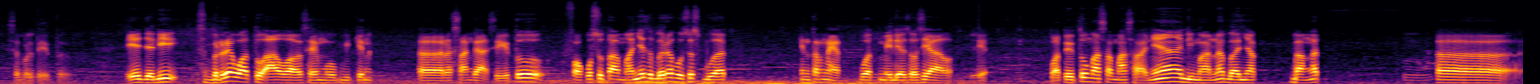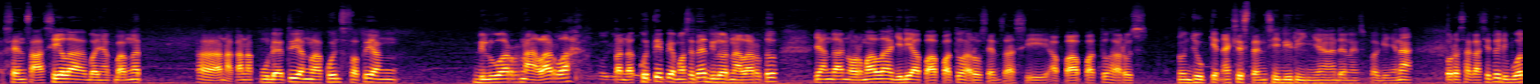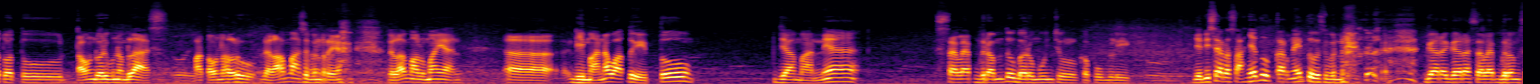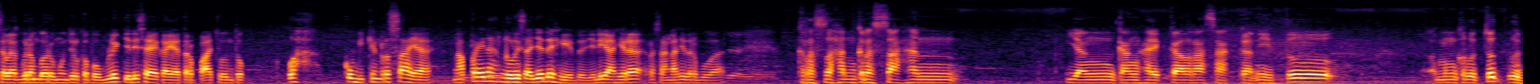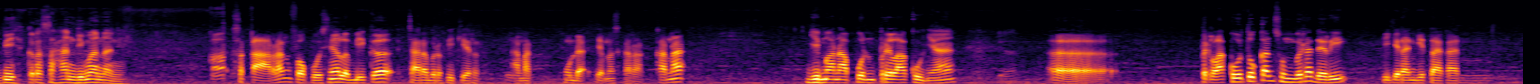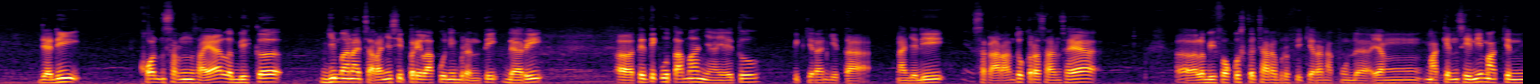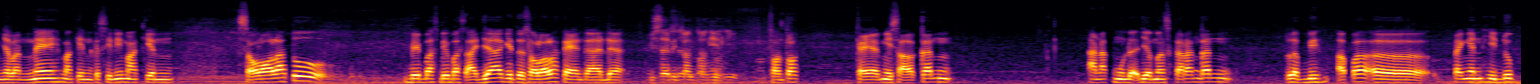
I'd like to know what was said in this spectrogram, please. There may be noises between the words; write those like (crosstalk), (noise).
seperti itu. Iya jadi sebenarnya waktu awal saya mau bikin eh, rasa nggak sih itu fokus utamanya sebenarnya khusus buat internet, buat media sosial. Ya. Waktu itu masa-masanya di mana banyak banget eh, sensasi lah, banyak banget eh, anak-anak muda itu yang ngelakuin sesuatu yang di luar nalar lah, tanda kutip ya maksudnya di luar nalar tuh yang nggak normal lah. Jadi apa-apa tuh harus sensasi, apa-apa tuh harus nunjukin eksistensi dirinya dan lain sebagainya. Nah, Rasa Kasih itu dibuat waktu tahun 2016, 4 tahun lalu, udah lama sebenarnya, udah lama lumayan. Eh, di mana waktu itu zamannya selebgram tuh baru muncul ke publik. Jadi saya resahnya tuh karena itu sebenarnya. (laughs) Gara-gara selebgram selebgram baru muncul ke publik, jadi saya kayak terpacu untuk wah, kok bikin resah ya. Ngapain dah nulis aja deh gitu. Jadi akhirnya resah nggak sih terbuat. keresahan-keresahan yang Kang Haikal rasakan itu mengkerucut lebih keresahan di mana nih? Sekarang fokusnya lebih ke cara berpikir anak muda zaman sekarang. Karena gimana pun perilakunya, eh, perilaku itu kan sumbernya dari pikiran kita kan. Jadi concern saya lebih ke gimana caranya sih perilaku ini berhenti dari eh, titik utamanya yaitu pikiran kita. Nah jadi sekarang tuh keresahan saya eh, lebih fokus ke cara berpikir anak muda. Yang makin sini makin nyeleneh, makin ke sini makin seolah-olah tuh bebas-bebas aja gitu, seolah-olah kayak nggak ada. Bisa dicontohin. contoh kayak misalkan anak muda zaman sekarang kan lebih apa eh, pengen hidup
